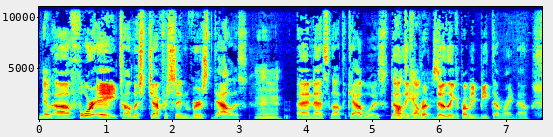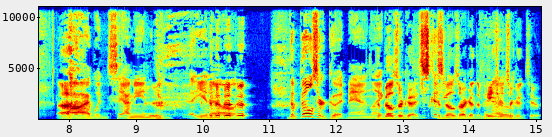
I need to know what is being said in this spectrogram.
Nope. uh 4A Thomas Jefferson versus Dallas Mhm. and that's not the Cowboys though Not they the could pro- Cowboys. though they could probably beat them right now I wouldn't say. I mean, you know, the Bills are good, man. Like The Bills are good. just the 'cause you- Bills are good. The Patriots know- are good too.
